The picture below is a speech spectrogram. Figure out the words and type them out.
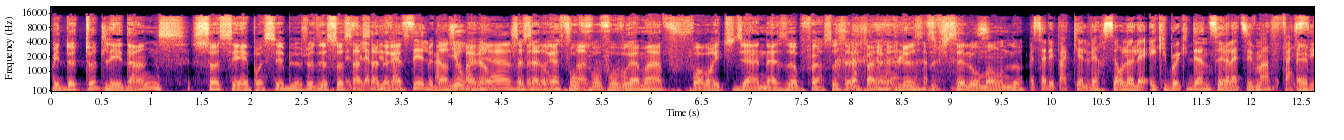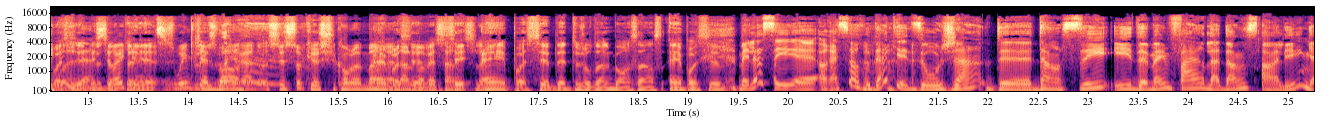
Mais de toutes les danses, ça c'est impossible. Je veux dire ça, ça s'adresse. Mais dans Mario. un Ben non, mariage, ça s'adresse. Faut, faut, faut vraiment, faut avoir étudié à NASA pour faire ça. C'est l'affaire la plus difficile au monde là. Mais ça dépend quelle version. Là. Le Eki Break Dance, c'est relativement facile. Impossible. Mais c'est vrai que d'obtenir- le petit swing, Quel petit- c'est sûr que je suis complètement dans le mauvais Impossible. sens. C'est impossible d'être toujours dans le bon sens. Impossible. Mais là, c'est euh, Horacio Arruda qui a dit aux gens de danser et de même faire de la danse en ligne.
